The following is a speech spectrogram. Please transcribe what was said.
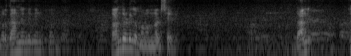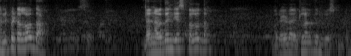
మరి దాన్ని ఎందుకు కనుక్కోవాలి? దాంతోటిగా మనం నడిచేది. దాన్ని కనిపెట్టాలవద్దా దాన్ని అర్థం చేసుకోవాలొద్దా మరి ఏడా ఎట్లా అర్థం చేసుకుంటాం?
